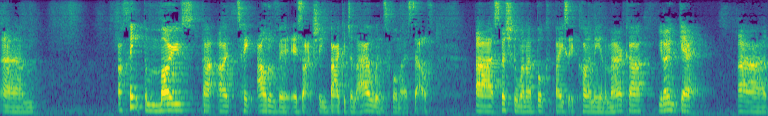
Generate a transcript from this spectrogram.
Um, I think the most that I take out of it is actually baggage allowance for myself. Uh, especially when I book basic economy in America, you don't get uh,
